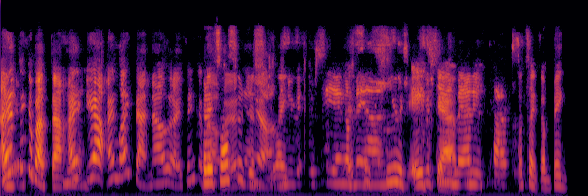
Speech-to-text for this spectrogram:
I didn't think about that. I Yeah. yeah, I like that now that I think about it. But about it's also it. just yeah. like And you're, you're seeing a it's man, a huge you're age seeing a gap. man who's cast. That's like a big.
